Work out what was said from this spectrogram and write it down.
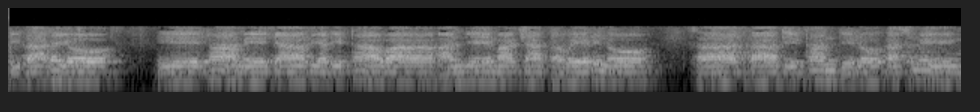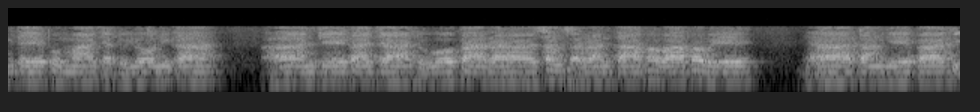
ปิตาทะโย ทิฏฐาเมจาปยะทิฏฐาวาอัญเญ มัชฌัตตะเวริโนสัตตาติฏฐันติโลกัสมิงเตภุมมา จะตุโยนิกา ปัญเจกะจะตุโวการาสังสะรันตา ภะวาภะเว ยาตังเยปาติ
